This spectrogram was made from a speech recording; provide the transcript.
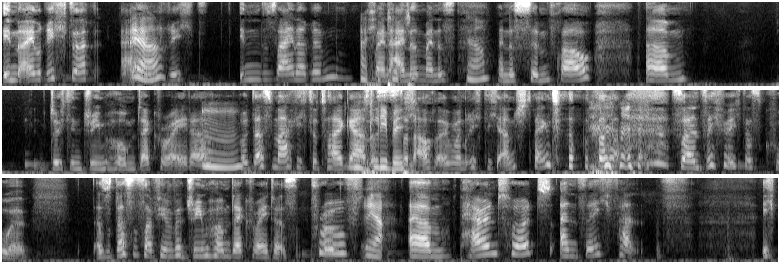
Inneneinrichter, Ja. Einricht, Innendesignerin, meine eine, meines, Ja. meine Sim-Frau. Ähm, durch den Dream Home Decorator. Mhm. Und das mag ich total gerne. Das liebe ist ich. dann auch irgendwann richtig anstrengend. So an sich finde ich das cool. Also das ist auf jeden Fall Dream Home Decorator is approved. Ja. Ähm, Parenthood an sich fand. Ich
